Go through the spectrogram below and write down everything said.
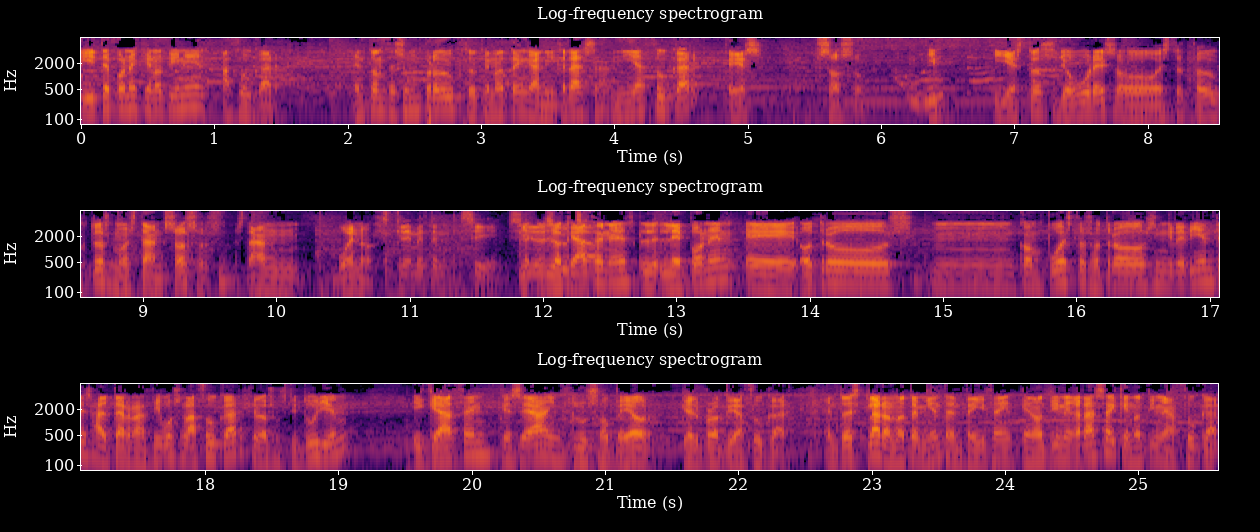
Y te pone que no tienen azúcar. Entonces, un producto que no tenga ni grasa ni azúcar es soso. y, y estos yogures o estos productos no están sosos, están buenos. Que le meten... Sí, sí, lo, que hacen es, le le ponen eh, otros mm, compuestos, otros ingredientes alternativos al azúcar que lo sustituyen y que hacen que sea incluso peor que el propio azúcar. Entonces, claro, no te mienten, te dicen que no tiene grasa y que no tiene azúcar,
